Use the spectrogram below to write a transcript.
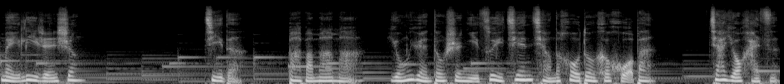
美丽人生。记得，爸爸妈妈。永远都是你最坚强的后盾和伙伴，加油，孩子！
